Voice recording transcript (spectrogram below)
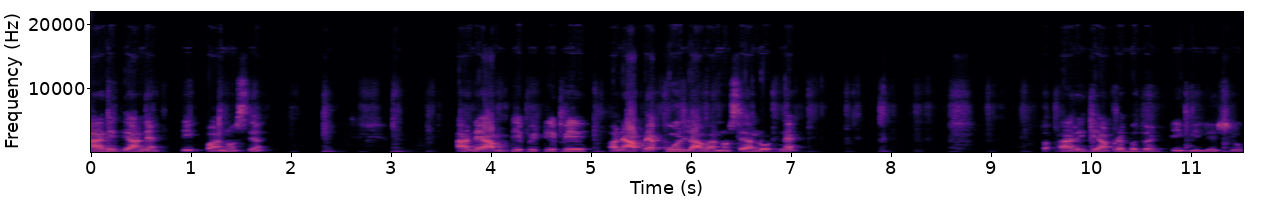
આ રીતે આને ટીપવાનો છે. આને આમ ટીપી ટીપી અને આપણે કૂણ લાવવાનો છે આ લોટને. તો આ રીતે આપણે બધો ટીપી લેશું.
